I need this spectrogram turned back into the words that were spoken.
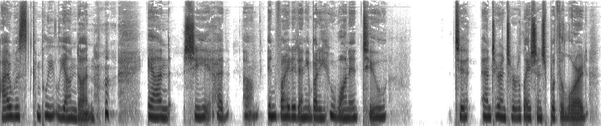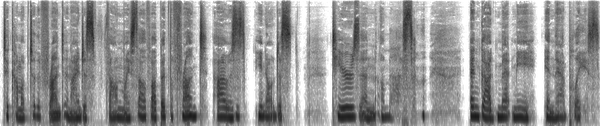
I was completely undone. and she had um, invited anybody who wanted to to enter into a relationship with the Lord to come up to the front. And I just found myself up at the front. I was, you know, just tears and a mess. and God met me in that place.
